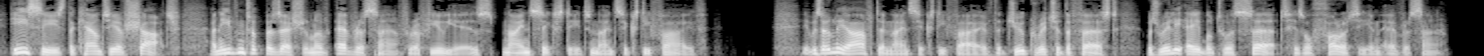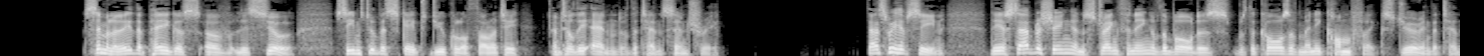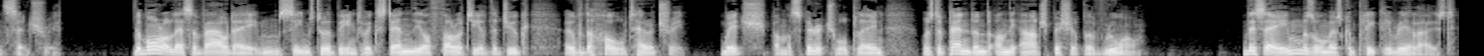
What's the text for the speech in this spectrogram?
He seized the county of Chartres and even took possession of Évrecin for a few years, 960 to 965. It was only after 965 that Duke Richard I was really able to assert his authority in Évrecin. Similarly, the Pagus of Lisieux seems to have escaped ducal authority until the end of the 10th century. As we have seen, the establishing and strengthening of the borders was the cause of many conflicts during the 10th century. The more or less avowed aim seems to have been to extend the authority of the Duke over the whole territory which, on the spiritual plane, was dependent on the Archbishop of Rouen. This aim was almost completely realized.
